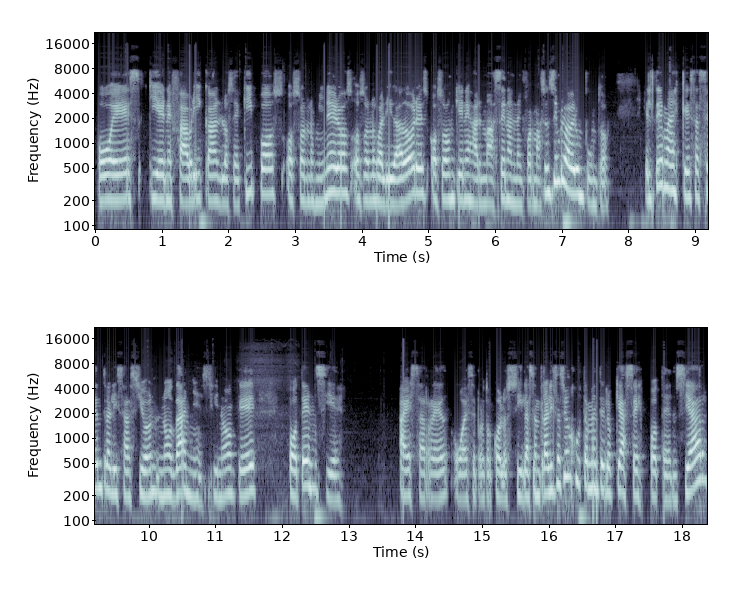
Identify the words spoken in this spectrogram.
o es quienes fabrican los equipos, o son los mineros, o son los validadores, o son quienes almacenan la información. Siempre va a haber un punto. El tema es que esa centralización no dañe, sino que potencie a esa red o a ese protocolo. Si la centralización justamente lo que hace es potenciar,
